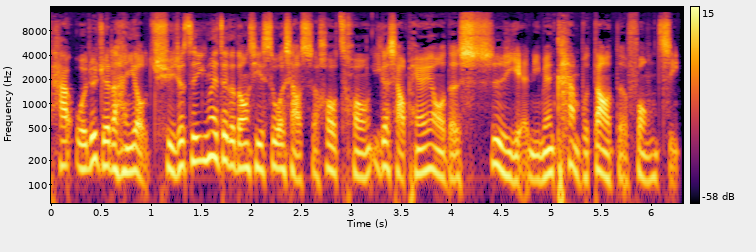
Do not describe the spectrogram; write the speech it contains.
他我就觉得很有趣，就是因为这个东西是我小时候从一个小朋友的视野里面看不到的风景，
